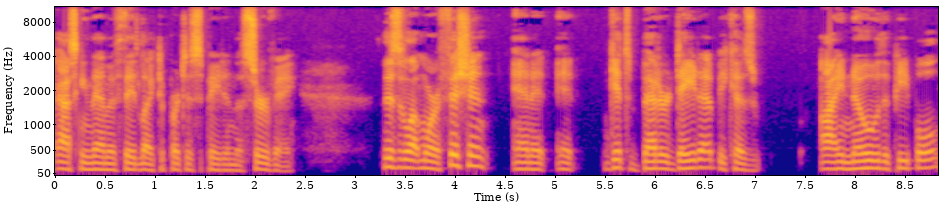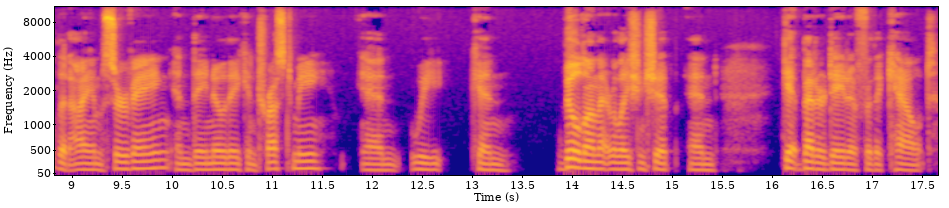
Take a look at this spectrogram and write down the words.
asking them if they'd like to participate in the survey. This is a lot more efficient and it, it gets better data because I know the people that I am surveying and they know they can trust me and we can build on that relationship and get better data for the count.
